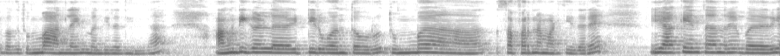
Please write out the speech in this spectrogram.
ಇವಾಗ ತುಂಬ ಆನ್ಲೈನ್ ಬಂದಿರೋದ್ರಿಂದ ಅಂಗಡಿಗಳು ಇಟ್ಟಿರುವಂಥವರು ತುಂಬ ಸಫರ್ನ ಮಾಡ್ತಿದ್ದಾರೆ. ಯಾಕೆ ಅಂತ ಅಂದರೆ, ಬರೀ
